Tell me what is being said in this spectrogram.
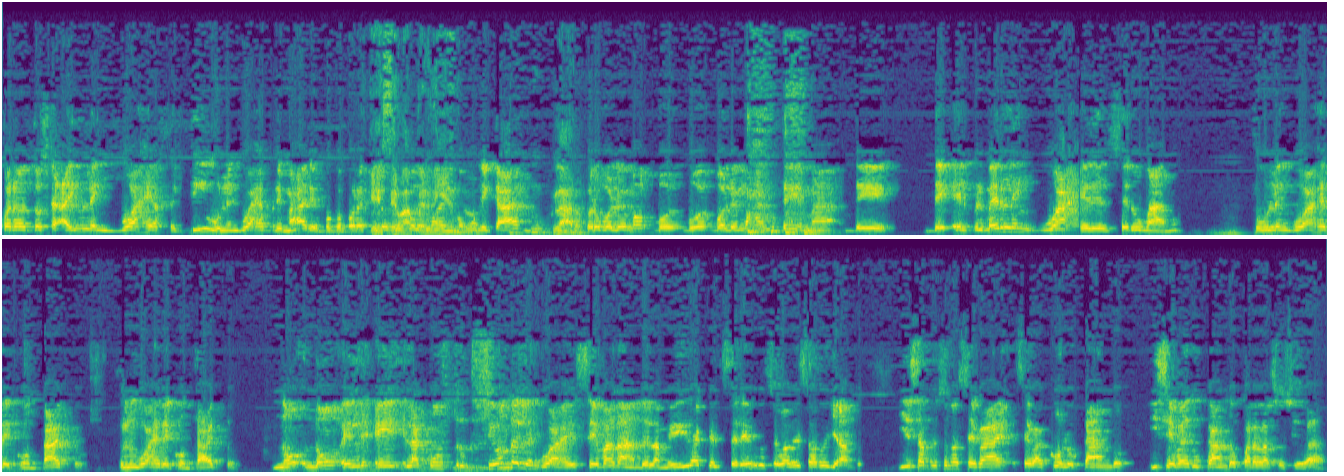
pero entonces hay un lenguaje afectivo, un lenguaje primario, porque por ejemplo se va podemos comunicar, claro. pero volvemos, volvemos al tema de, de, el primer lenguaje del ser humano fue un lenguaje de contacto, un lenguaje de contacto. No, no, la construcción del lenguaje se va dando en la medida que el cerebro se va desarrollando y esa persona se va, se va colocando y se va educando para la sociedad.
